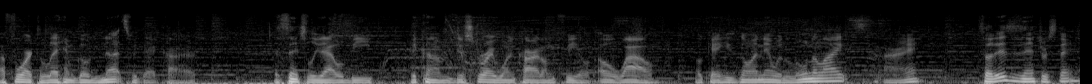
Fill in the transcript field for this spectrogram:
afford to let him go nuts with that card. Essentially, that would be become destroy one card on the field. Oh wow, okay, he's going in with Lunalights. All right, so this is interesting.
